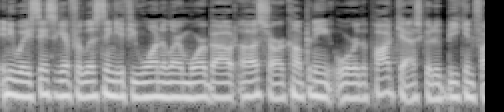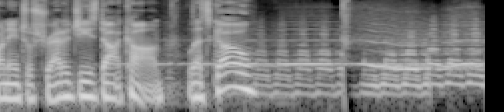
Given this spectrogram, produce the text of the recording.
Anyways, thanks again for listening. If you want to learn more about us or our company or the podcast, go to beaconfinancialstrategies.com. Let's go. All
